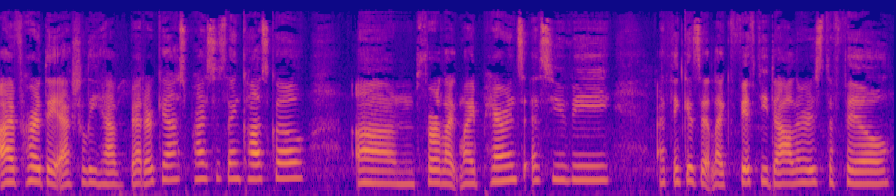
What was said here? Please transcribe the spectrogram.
I've heard they actually have better gas prices than Costco. Um, for like my parents' SUV, I think is it like fifty dollars to fill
